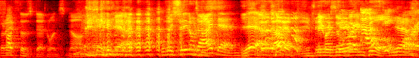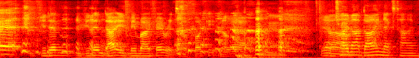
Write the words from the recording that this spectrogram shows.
But Fuck I- those dead ones. No. I'm kidding. Yeah. Well, they should have died then. Yeah. died. You'd be They my were so they were favorite. fucking cool. asking Yeah. for it. If you didn't, if you didn't die, you'd be my favorite. So fuck you. No. Yeah. Yeah. Yeah. Um, try not dying next time.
